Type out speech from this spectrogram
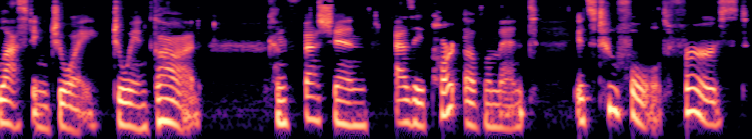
lasting joy, joy in God. Confession as a part of lament, it's twofold. First,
